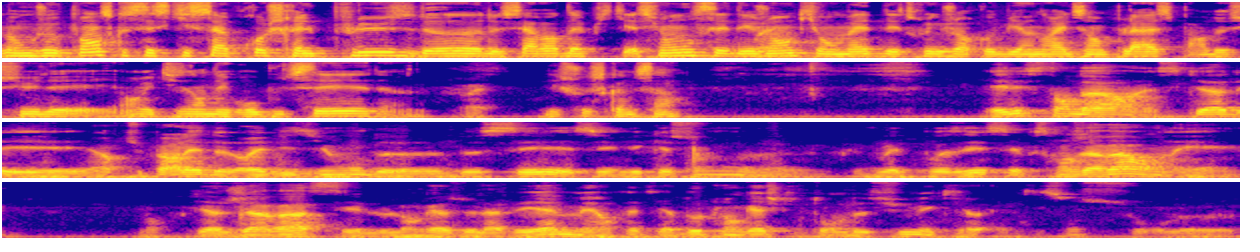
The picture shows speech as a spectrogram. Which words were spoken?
donc je pense que c'est ce qui s'approcherait le plus de, de serveurs d'application, c'est des Ouais. gens qui vont mettre des trucs genre Ruby on Rails en place par-dessus des, en utilisant des gros bouts de C, de- Ouais. des choses comme ça. Et les standards, est-ce qu'il y a des... Alors tu parlais de révision de, de C, et c'est une des questions euh, que je voulais te poser, c'est parce qu'en Java, on est... Donc il y a Java, c'est le langage de la VM, mais en fait il y a d'autres langages qui tournent dessus, mais qui, qui sont sur le...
